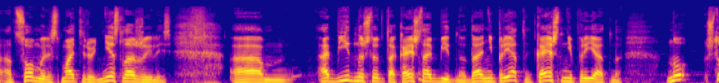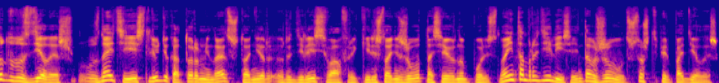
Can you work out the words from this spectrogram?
отцом или с матерью не сложились. Обидно, что это так. Конечно, обидно, да, неприятно, конечно, неприятно. Но что ты тут сделаешь? Вы знаете, есть люди, которым не нравится, что они родились в Африке или что они живут на Северном полюсе. Но они там родились, они там живут. Что ж теперь поделаешь?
